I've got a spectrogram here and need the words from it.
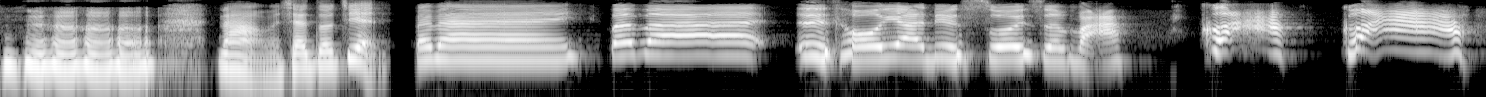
那我们下周见，拜拜，拜拜，绿头鸭，你说一声吧，呱呱。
